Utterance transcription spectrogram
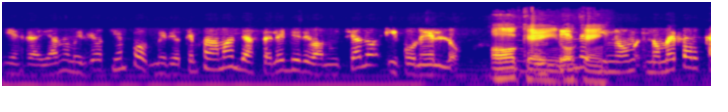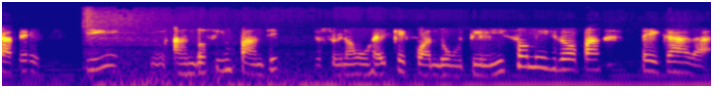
y en realidad no me dio tiempo, me dio tiempo nada más de hacer el video, anunciarlo y ponerlo. Ok, ¿Entiendes? ok. Y no, no me percaté. Y ando sin panty. Yo soy una mujer que cuando utilizo mi ropa pegada,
